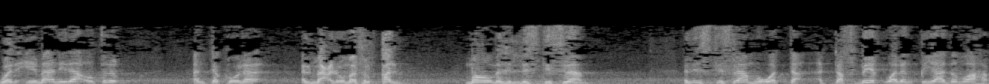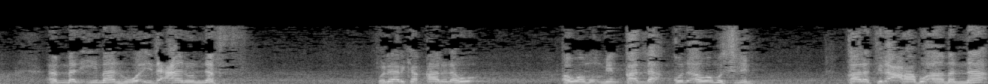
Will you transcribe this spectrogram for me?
والإيمان إذا أطلق أن تكون المعلومة في القلب ما هو مثل الاستسلام. الاستسلام هو التصديق والانقياد الظاهر. أما الإيمان هو إذعان النفس. ولذلك قال له أو مؤمن؟ قال لا. قل أو مسلم. قالت الأعراب آمنا.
